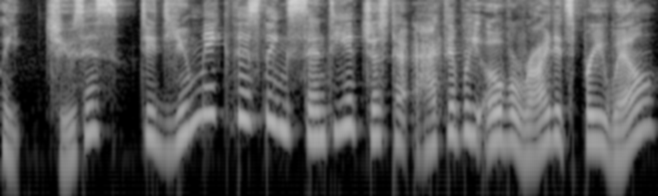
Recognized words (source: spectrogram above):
Wait, chooses? Did you make this thing sentient just to actively override its free will?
